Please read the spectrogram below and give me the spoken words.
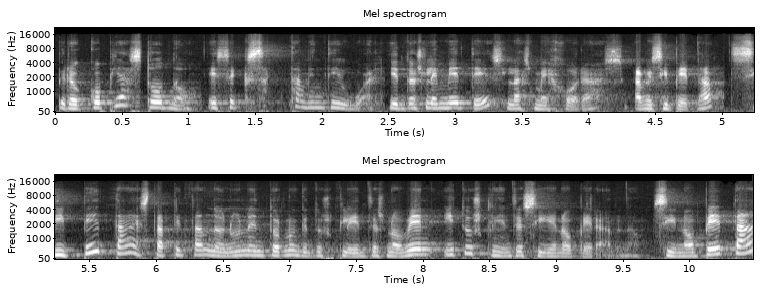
pero copias todo, es exactamente igual. Y entonces le metes las mejoras, a ver si peta. Si peta, está petando en un entorno que tus clientes no ven y tus clientes siguen operando. Si no peta,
